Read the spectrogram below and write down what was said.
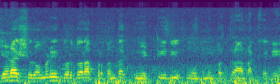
ਜਿਹੜਾ ਸ਼੍ਰੋਮਣੀ ਗੁਰਦੁਆਰਾ ਪ੍ਰਬੰਧਕ ਕਮੇਟੀ ਦੀ ਹੋਂਦ ਨੂੰ ਬਰਕਰਾਰ ਰੱਖ ਸਕੇ।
